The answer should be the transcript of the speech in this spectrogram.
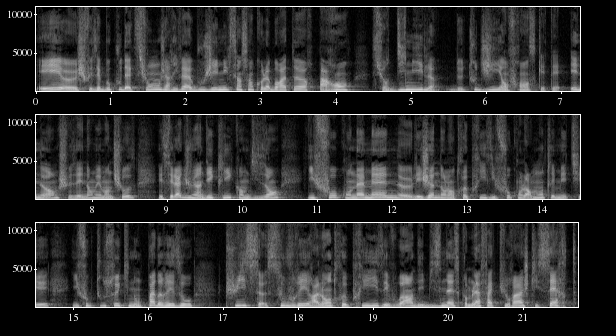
Et euh, je faisais beaucoup d'actions. J'arrivais à bouger 1500 collaborateurs par an sur 10 000 de toute J en France, qui était énorme. Je faisais énormément de choses. Et c'est là que j'ai eu un déclic en me disant, il faut qu'on amène euh, les jeunes dans l'entreprise, il faut qu'on leur montre les métiers, il faut que tous ceux qui n'ont pas de réseau puissent s'ouvrir à l'entreprise et voir des business comme la facturage qui certes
